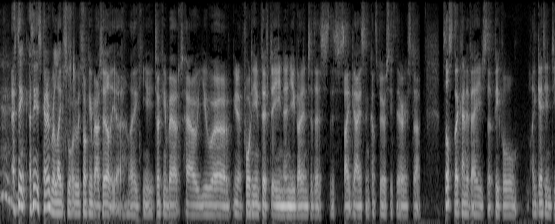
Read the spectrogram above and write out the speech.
I think I think this kind of relates to what we were talking about earlier. Like you're talking about how you were, you know, 14, 15, and you got into this this zeitgeist and conspiracy theory stuff. It's also the kind of age that people like get into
